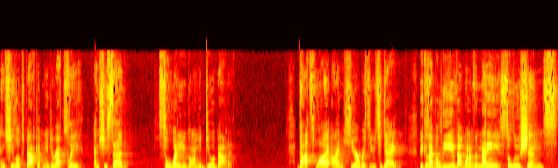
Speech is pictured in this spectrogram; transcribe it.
And she looked back at me directly and she said, So what are you going to do about it? That's why I'm here with you today because I believe that one of the many solutions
